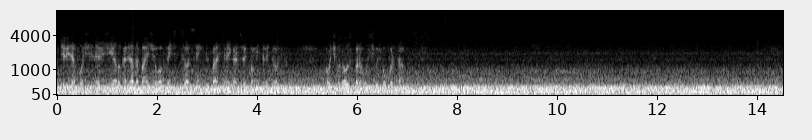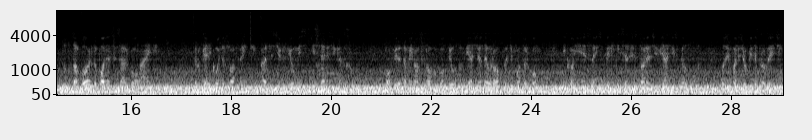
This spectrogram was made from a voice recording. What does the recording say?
Utilize a fonte de energia localizada abaixo ou à frente do seu assento para recarregar seu equipamento eletrônico. Conte conosco para um voo seguro e confortável. Todos a bordo podem acessar o online pelo QR Code à sua frente para assistir filmes e séries de graça. Confira também nosso novo conteúdo Viajando a Europa de Motorhome e conheça experiências e histórias de viagens pelo mundo. Use fones de ouvido e aproveite.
